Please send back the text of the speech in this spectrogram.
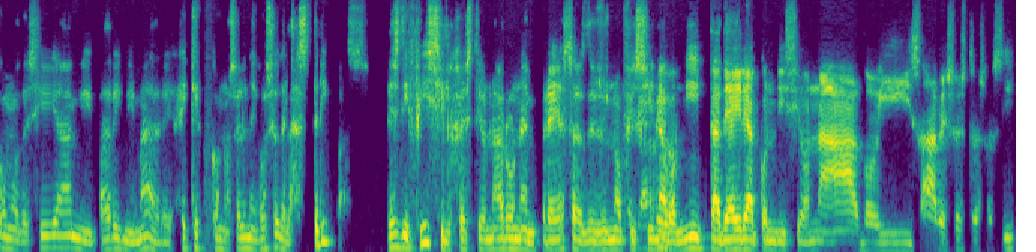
como decía mi padre y mi madre, hay que conocer el negocio de las tripas. Es difícil gestionar una empresa desde una oficina bonita de aire acondicionado y, sabes, esto es así.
